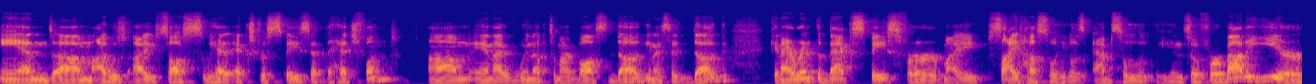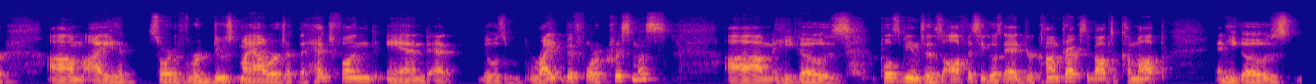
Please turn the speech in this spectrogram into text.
And um, I was I saw we had extra space at the hedge fund. Um, and I went up to my boss, Doug, and I said, Doug, can I rent the back space for my side hustle? He goes, absolutely. And so for about a year, um, I had sort of reduced my hours at the hedge fund. And at it was right before Christmas. Um, he goes, pulls me into his office. He goes, Ed, your contract's about to come up. And he goes,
